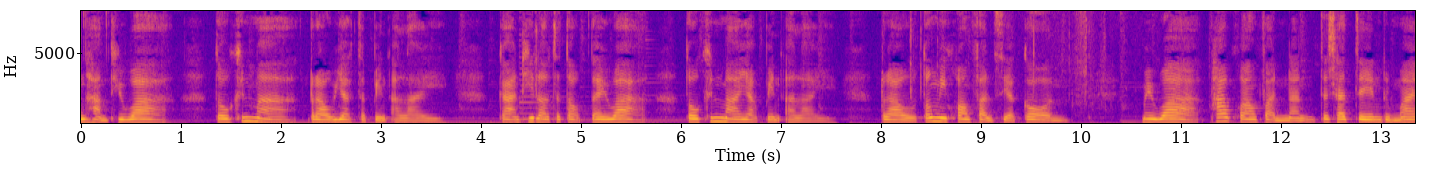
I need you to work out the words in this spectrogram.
ำถามที่ว่า โตขึ้นมาเราอยากจะเป็นอะไร การที่เราจะตอบได้ว่า โตขึ้นมาอยากเป็นอะไร เราต้องมีความฝันเสียก่อน ไม่ว่าภาพความฝันนั้นจะชัดเจนหรือไม่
